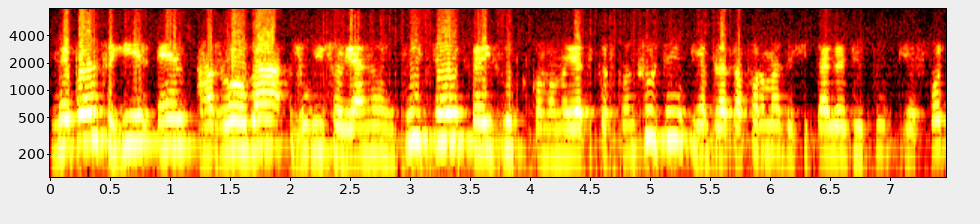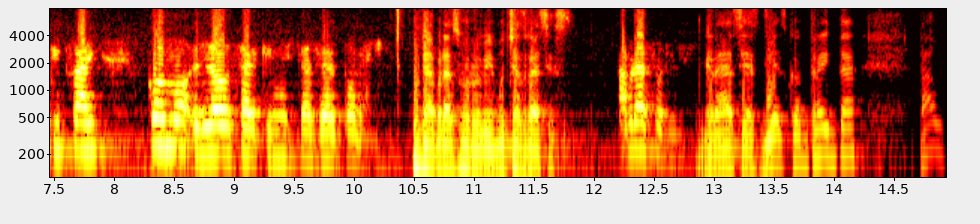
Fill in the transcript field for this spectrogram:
Me pueden seguir en arroba Rubí Soriano en Twitter, Facebook como Mediáticos Consulting y en plataformas digitales YouTube y Spotify como Los Alquimistas del Poder. Un abrazo, Rubí, muchas gracias. Abrazo. Gracias. 10 con 30. Pausa.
